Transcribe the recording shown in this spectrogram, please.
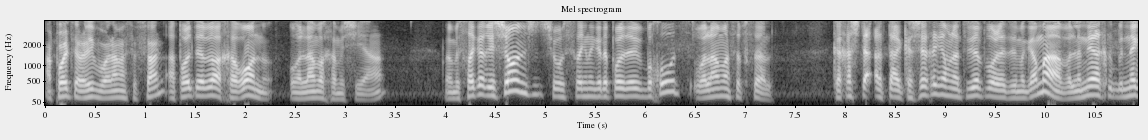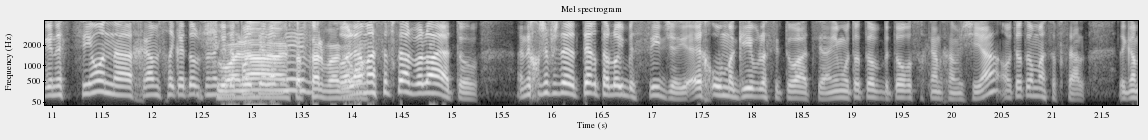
הפועל תל אביב הוא עלה מהספסל? הפועל תל אביב האחרון הוא עלה בחמישייה. במשחק הראשון שהוא שיחק נגד הפועל תל אביב בחוץ, הוא עלה מהספסל. ככה שאתה, אתה- קשה לך גם להצביע פה על איזה מגמה, אבל נניח נגד נס ציונה, אחרי המשחק הטוב שלו שהוא נגד הפועל תל אביב, הוא עלה. מהספסל ולא היה טוב. אני חושב שזה יותר תלוי בסי.ג'יי, איך הוא מגיב לסיטואציה, האם הוא יותר טוב בתור שחקן חמישייה, או יותר טוב מהספסל. זה גם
